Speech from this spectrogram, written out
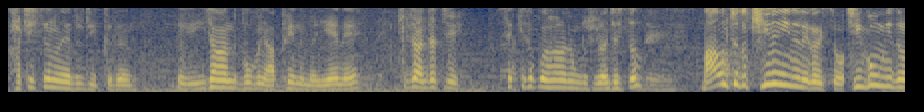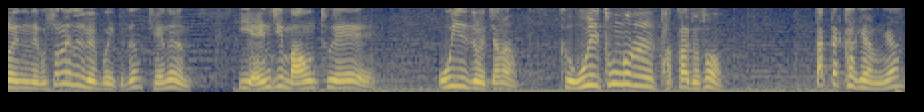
같이 쓰는 애들도 있거든. 여기 이상한 부분이 앞에 있는 면 얘네. 주저앉았지? 새끼 속권 하나 정도 주저앉았어? 네. 마운트도 기능이 있는 애가 있어. 진공이 들어있는 애고 솔레드 밸브가 있거든. 걔는 이 엔진 마운트에 오일이 들어있잖아. 그 오일 통로를 바꿔줘서 딱딱하게 하느냐,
